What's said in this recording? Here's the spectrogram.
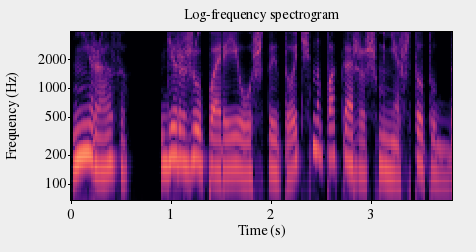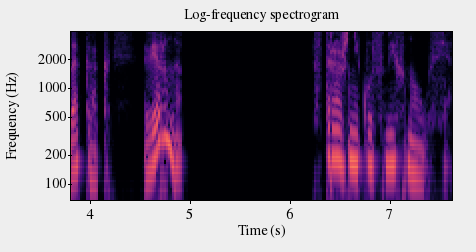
«Ни разу. Держу пари, уж ты точно покажешь мне, что тут да как, верно?» Стражник усмехнулся.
